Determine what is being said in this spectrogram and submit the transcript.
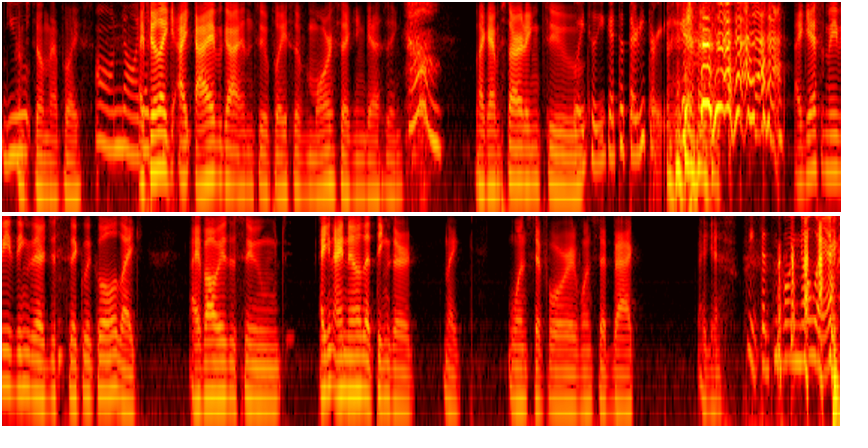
You. I'm still in that place. oh no. I feel like I I've gotten to a place of more second guessing. Like I'm starting to. Wait till you get to 33. I guess maybe things are just cyclical. Like I've always assumed. I can. I know that things are like one step forward, one step back. I guess. Wait, that's going nowhere.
